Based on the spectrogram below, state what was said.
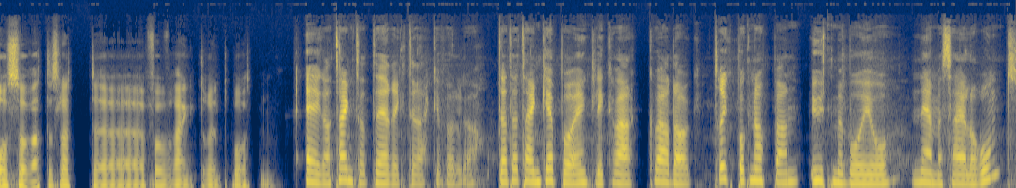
Og så rett og slett eh, vrengt rundt båten. Jeg har tenkt at det er riktig rekkefølge. Dette tenker jeg på egentlig hver, hver dag. Trykk på knappen, ut med boia, ned med seilet rundt.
